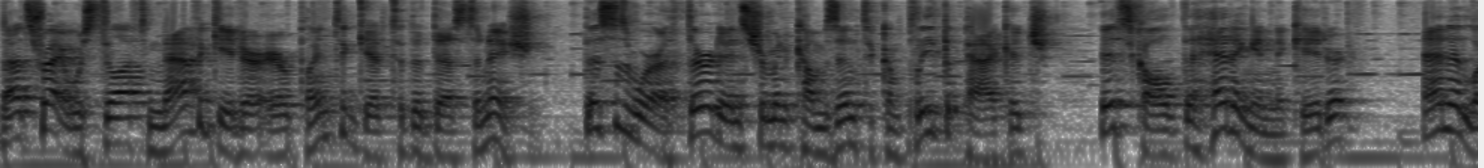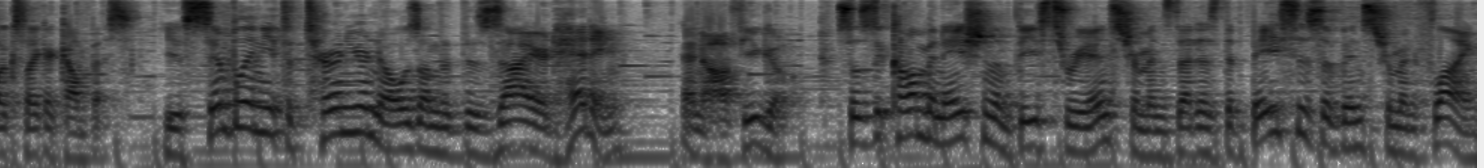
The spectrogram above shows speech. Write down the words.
That's right, we still have to navigate our airplane to get to the destination. This is where a third instrument comes in to complete the package. It's called the heading indicator and it looks like a compass. You simply need to turn your nose on the desired heading and off you go. So it's the combination of these three instruments that is the basis of instrument flying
